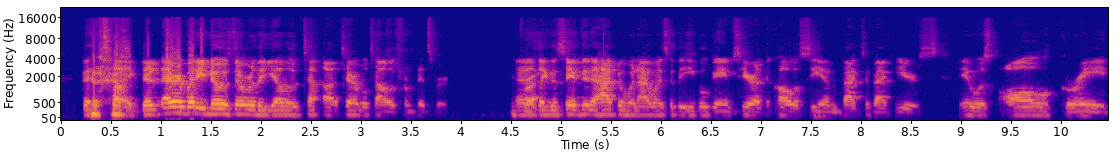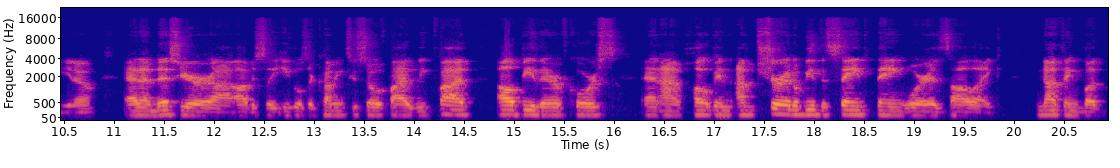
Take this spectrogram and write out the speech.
it's like everybody knows there were the yellow, t- uh, terrible towels from Pittsburgh. And right. it's like the same thing that happened when I went to the Eagle games here at the Coliseum back to back years. It was all green, you know. And then this year, uh, obviously, Eagles are coming to SoFi week five. I'll be there, of course, and I'm hoping. I'm sure it'll be the same thing where it's all like nothing but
